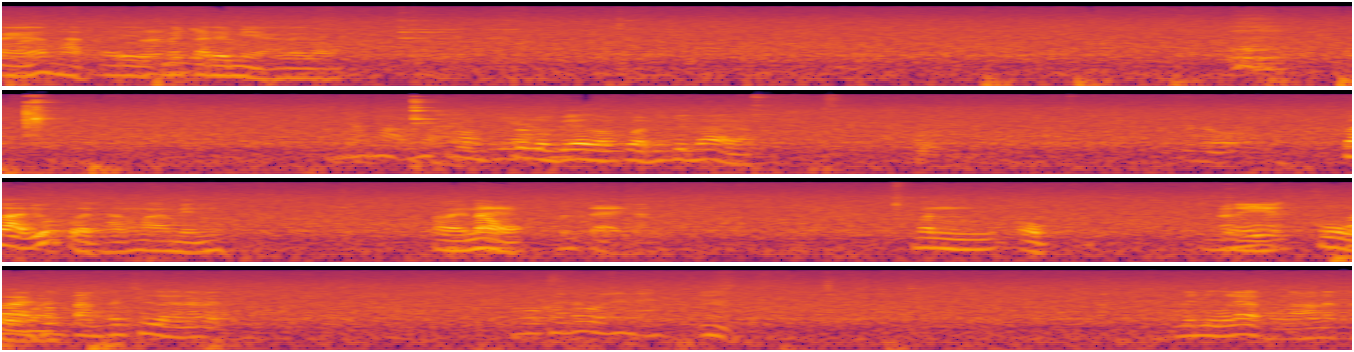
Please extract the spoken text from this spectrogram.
ไหนนะผัดไอ้ไม่คาเดเมียอะไรเราน้ำเผาไม่ออกเยสอะรุปเบียร์สองขวดที่กินได้เหรอไม่รู้ก็อายุเปิดทั้งมาเหม็น อะไรเน่า มันแตกกัน มันอบ อันนี้ฟูป้ายมาส้มตำขึ้นชื่อแล้วนะแบบอะโวคาโดนั่นนะ เมนูแรกของร้านนะ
